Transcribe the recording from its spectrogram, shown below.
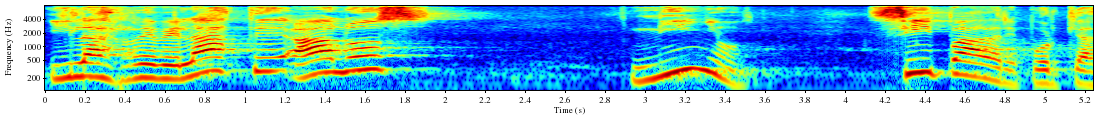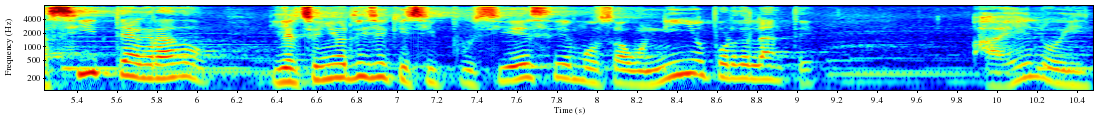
y las revelaste a los niños. Sí, Padre, porque así te agradó. Y el Señor dice que si pusiésemos a un niño por delante, a Él oí.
